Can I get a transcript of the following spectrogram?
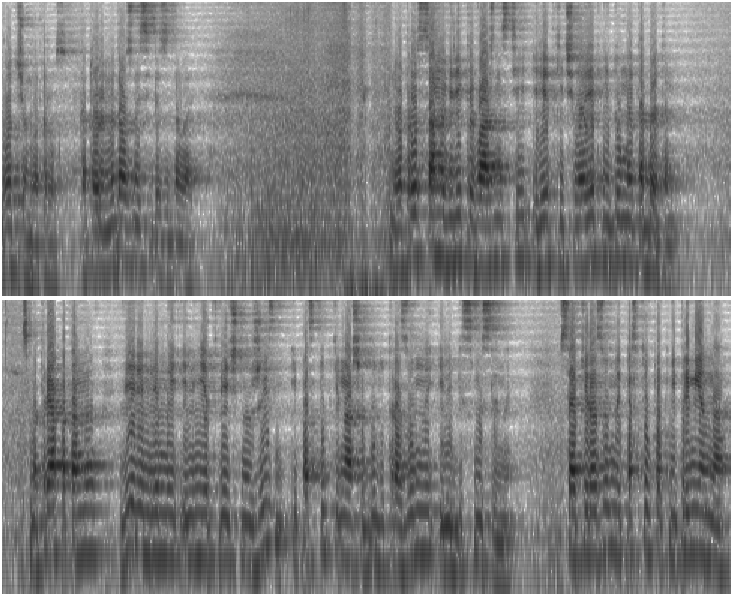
Вот в чем вопрос, который мы должны себе задавать. Вопрос самой великой важности, и редкий человек не думает об этом. Смотря по тому, верим ли мы или нет в вечную жизнь, и поступки наши будут разумны или бессмысленны. Всякий разумный поступок непременно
